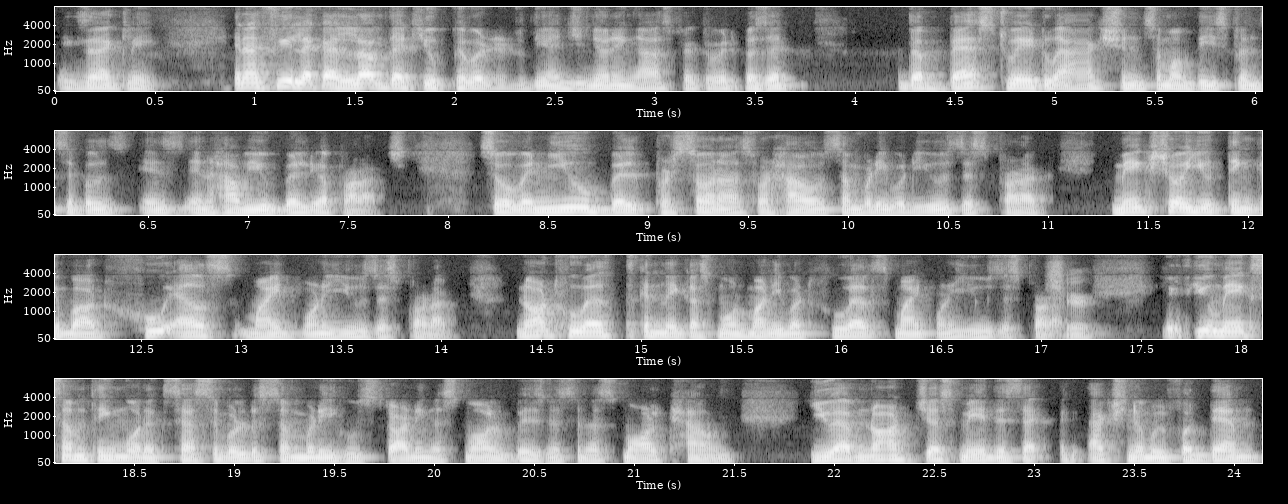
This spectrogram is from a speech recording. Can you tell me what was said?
Exactly. And i feel like i love that you pivoted to the engineering aspect of it because it the best way to action some of these principles is in how you build your products. So when you build personas for how somebody would use this product, make sure you think about who else might want to use this product. Not who else can make us more money, but who else might want to use this product. Sure. If you make something more accessible to somebody who's starting a small business in a small town, you have not just made this actionable for them,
